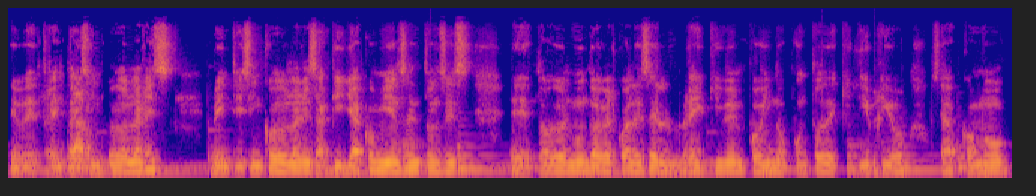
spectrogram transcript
de 35 dólares 25 dólares, aquí ya comienza entonces eh, todo el mundo a ver cuál es el break-even point o punto de equilibrio, o sea, cómo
